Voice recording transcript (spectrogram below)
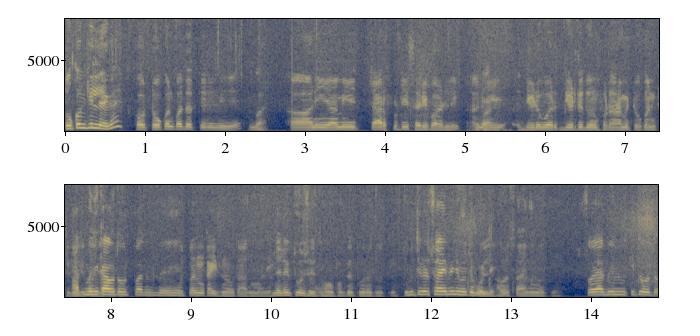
टोकन किल्ले आहे काय? हो टोकन पद्धत केलेली आहे. बर. आणि आम्ही चार फुटी सरी पाडली आणि दीड वर दीड ते दोन फुटावर आम्ही टोकन केली आतमध्ये काय होतं? उत्पादन हे उत्पादन काहीच नव्हतं आतमध्ये. डायरेक्ट तूरच होती. हो फक्त तुरत होती. तुम्ही तिकडे सोयाबीन होते बोलले. हो सोयाबीन होती. सोयाबीन किती होतं?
